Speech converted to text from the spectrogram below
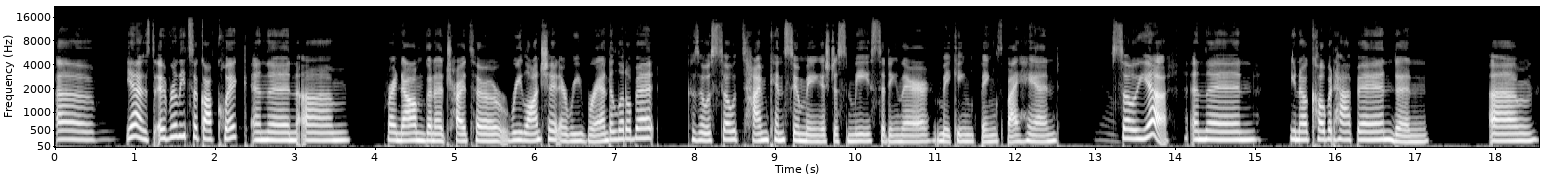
Um, yeah, it really took off quick, and then um, right now I'm gonna try to relaunch it and rebrand a little bit because it was so time consuming. It's just me sitting there making things by hand. So yeah, and then you know COVID happened, and um,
